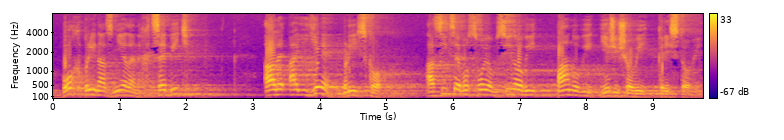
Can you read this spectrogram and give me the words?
Boh pri nás nielen chce byť, ale aj je blízko a síce vo svojom synovi, pánovi Ježišovi Kristovi.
